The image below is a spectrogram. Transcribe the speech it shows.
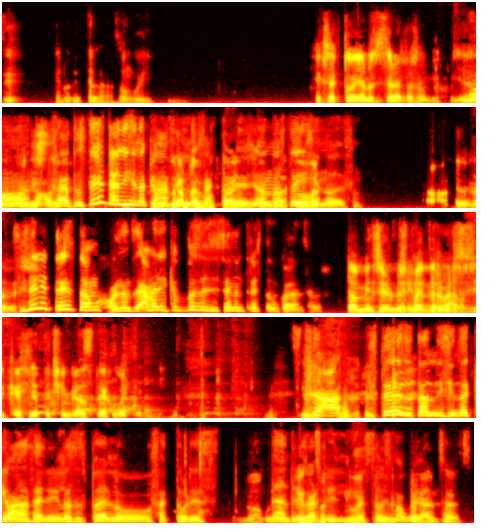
Ya nos diste la razón, güey. Exacto, ya nos dice la razón, viejo. Ya No, no, o sea, ustedes están diciendo que van a salir los actores. Yo no estoy diciendo eso. Si salen tres Tom Hollands, a ver, ¿y qué pasa si salen tres Tom Hollands? A ver. También sería un Spider-Verse, así que ya te chingaste, güey. Ustedes están diciendo que van a salir los, los actores. No, güey. Andrew Esas son Garfield y nuestras Tobey Maguire. esperanzas.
